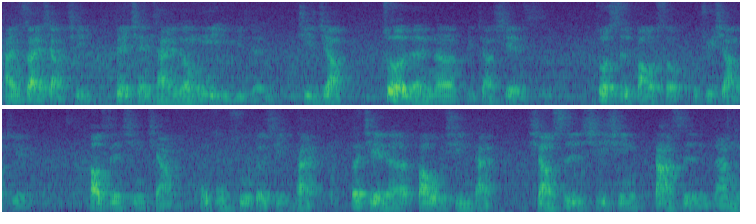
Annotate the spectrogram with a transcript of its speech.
寒酸小气，对钱财容易与人计较，做人呢比较现实，做事保守，不拘小节，好胜心强，不服输的心态，而且呢报复心态，小事细心，大事难磨，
